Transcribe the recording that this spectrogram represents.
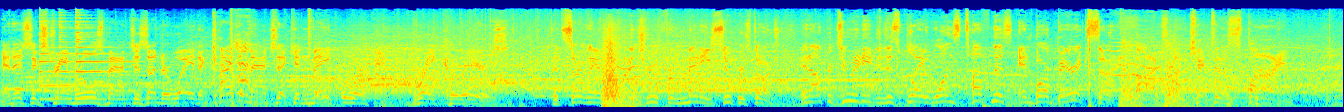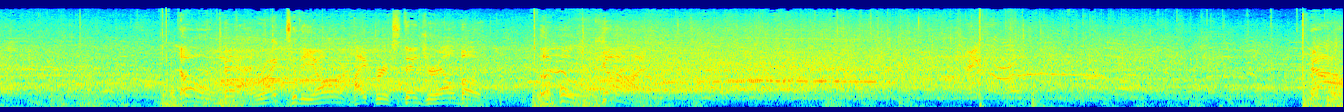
And this Extreme Rules match is underway, the kind of match that can make or break careers. It's certainly a moment of truth for many superstars. An opportunity to display one's toughness and barbaric side. Oh, drop kick to the spine. Oh, man, right to the arm. Hyperextend your elbow. Oh, God. Now,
